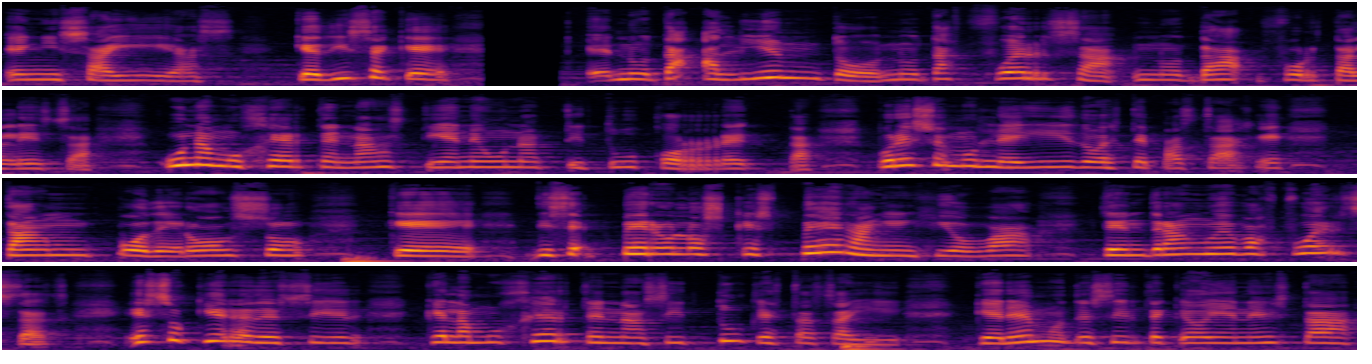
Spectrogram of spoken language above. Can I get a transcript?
en Isaías, que dice que eh, nos da aliento, nos da fuerza, nos da fortaleza. Una mujer tenaz tiene una actitud correcta. Por eso hemos leído este pasaje tan poderoso que dice, pero los que esperan en Jehová tendrán nuevas fuerzas. Eso quiere decir que la mujer tenaz y tú que estás ahí, queremos decirte que hoy en esta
